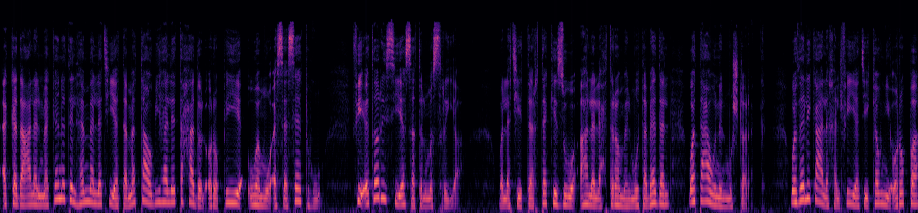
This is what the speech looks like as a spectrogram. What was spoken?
أكد على المكانة الهامة التي يتمتع بها الاتحاد الأوروبي ومؤسساته في إطار السياسة المصرية والتي ترتكز على الاحترام المتبادل والتعاون المشترك. وذلك على خلفية كون أوروبا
